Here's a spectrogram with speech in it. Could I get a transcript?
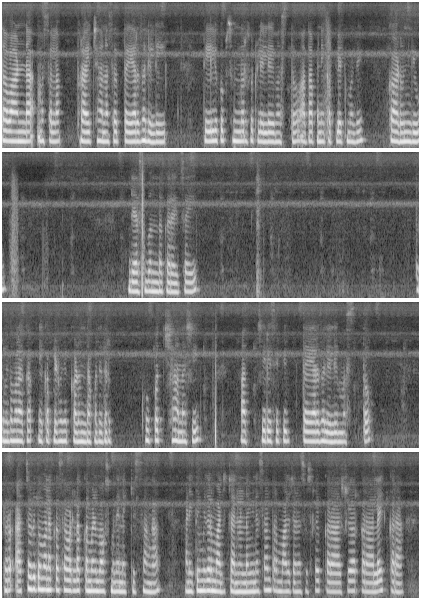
तवा अंडा मसाला. फ्राय छान असं तयार झालेली. तेल खूप सुंदर सुटलेलं आहे मस्त. आता आपण एका प्लेटमध्ये काढून घेऊ. गॅस बंद करायचा आहे. तर मी तुम्हाला एका एका प्लेटमध्ये काढून दाखवते. तर खूपच छान अशी आजची रेसिपी तयार झालेली मस्त. तर आजचा व्हिडिओ तुम्हाला कसा वाटला कमेंट बॉक्समध्ये नक्कीच सांगा. आणि तुम्ही जर माझे चॅनल नवीन असाल तर माझं चॅनल सबस्क्राईब करा शेअर करा लाईक करा.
